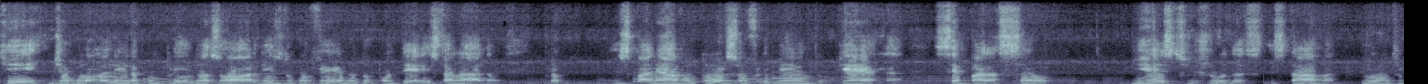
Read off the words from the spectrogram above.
que, de alguma maneira, cumprindo as ordens do governo, do poder instalado, espalhavam dor, sofrimento, guerra, separação. E este Judas estava em outro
